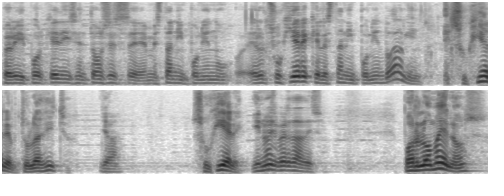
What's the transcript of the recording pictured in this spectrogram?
Pero ¿y por qué dice entonces eh, me están imponiendo? Él sugiere que le están imponiendo a alguien. Él sugiere, tú lo has dicho. Ya. Sugiere. Y no es verdad eso. Por lo menos,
